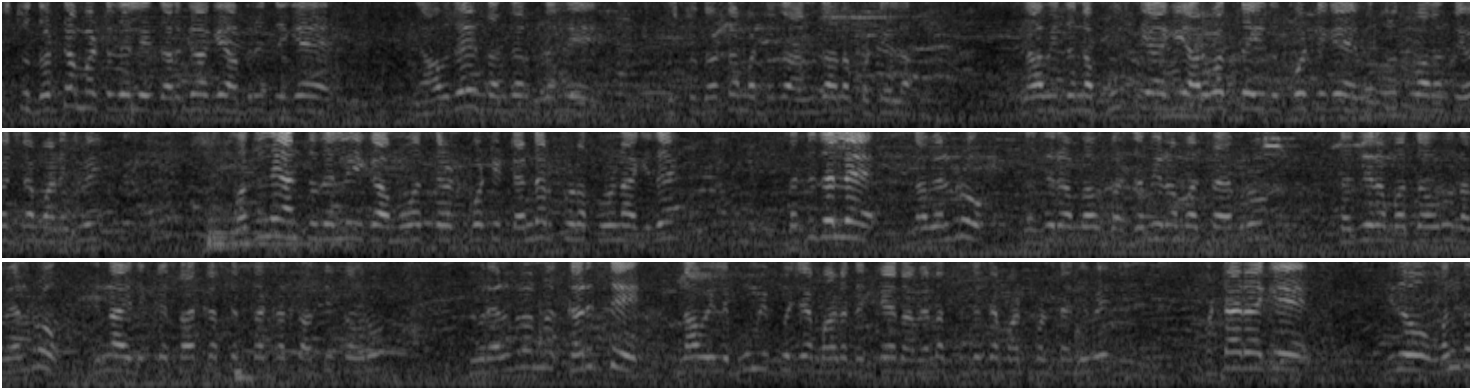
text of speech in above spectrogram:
ಇಷ್ಟು ದೊಡ್ಡ ಮಟ್ಟದಲ್ಲಿ ದರ್ಗಾಗೆ ಅಭಿವೃದ್ಧಿಗೆ ಯಾವುದೇ ಸಂದರ್ಭದಲ್ಲಿ ಇಷ್ಟು ದೊಡ್ಡ ಮಟ್ಟದ ಅನುದಾನ ಕೊಟ್ಟಿಲ್ಲ. ನಾವು ಇದನ್ನು ಪೂರ್ತಿಯಾಗಿ ಅರವತ್ತೈದು ಕೋಟಿಗೆ ವಿಸ್ತೃತವಾದಂಥ ಯೋಚನೆ ಮಾಡಿದ್ವಿ. ಮೊದಲನೇ ಹಂತದಲ್ಲಿ ಈಗ ಮೂವತ್ತೆರಡು ಕೋಟಿ ಟೆಂಡರ್ ಕೂಡ ಪೂರ್ಣ ಆಗಿದೆ. ಸದ್ಯದಲ್ಲೇ ನಾವೆಲ್ಲರೂ ನಜೀರ್ ಅಹಮದ್ ಜಮೀರ್ ಅಹಮದ್ ಸಾಹೇಬರು ನಜೀರ್ ಅಹಮದ್ ಅವರು ನಾವೆಲ್ಲರೂ ಇನ್ನೂ ಇದಕ್ಕೆ ಸಹಕರಿಸಿರ್ತಕ್ಕಂಥ ಅತೀಕ್ ಅವರು, ಇವರೆಲ್ಲರನ್ನು ಕರೆಸಿ ನಾವು ಇಲ್ಲಿ ಭೂಮಿ ಪೂಜೆ ಮಾಡೋದಕ್ಕೆ ನಾವೆಲ್ಲ ಸಿದ್ಧತೆ ಮಾಡ್ಕೊಳ್ತಾ ಇದ್ದೀವಿ. ಒಟ್ಟಾರೆಯಾಗಿ ಇದು ಒಂದು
